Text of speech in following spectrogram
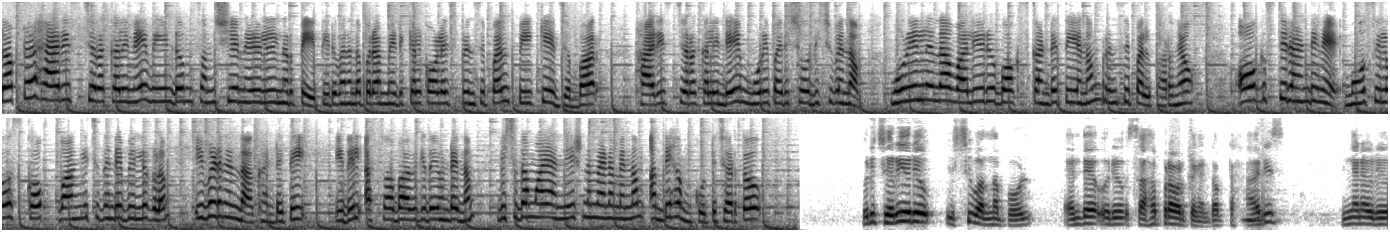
ഡോക്ടർ ഹാരിസ് ചിറക്കലിനെ വീണ്ടും സംശയ നിഴലിൽ നിർത്തി Thiruvananthapuram medical college principal P K Jabbar. Haris ചിറക്കലിന്റെ മുറി പരിശോധിച്ചുവെന്നും മുറിയിൽ നിന്ന് വലിയൊരു ബോക്സ് കണ്ടെത്തിയെന്നും പ്രിൻസിപ്പൽ പറഞ്ഞു. ഓഗസ്റ്റ് രണ്ടിന് മോസിലോസ്കോപ്പ് വാങ്ങിച്ചതിന്റെ ബില്ലുകളും ഇവിടെ നിന്ന് കണ്ടെത്തി. ഇതിൽ അസ്വാഭാവികതയുണ്ടെന്നും വിശദമായ അന്വേഷണം വേണമെന്നും അദ്ദേഹം കൂട്ടിച്ചേർത്തു. ഒരു ചെറിയൊരു ഇഷ്യൂ വന്നപ്പോൾ എന്റെ ഒരു സഹപ്രവർത്തകൻ ഡോക്ടർ ഹാരിസ് ഇങ്ങനെ ഒരു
